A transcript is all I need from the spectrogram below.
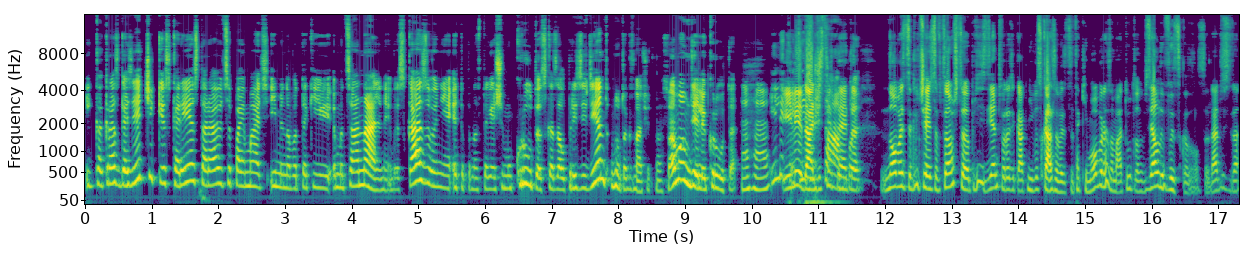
И как раз газетчики скорее стараются поймать именно вот такие эмоциональные высказывания. Это по-настоящему круто, сказал президент. Ну так значит, на самом деле круто. Угу. Или, Или да, штампы. действительно, это новость заключается в том, что президент вроде как не высказывается таким образом, а тут он взял и высказался, да, то есть это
